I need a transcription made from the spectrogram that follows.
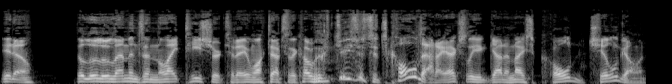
You know, the Lululemons and the light T-shirt today, and walked out to the car. Jesus, it's cold out. I actually got a nice cold chill going.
